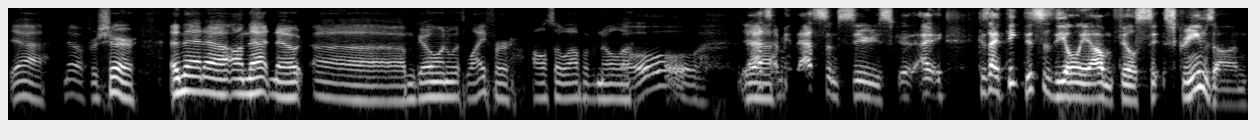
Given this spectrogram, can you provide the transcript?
Yeah, no, for sure. And then uh, on that note, uh, I'm going with Lifer, also off of Nola. Oh, yeah, that's I mean that's some serious. I because I think this is the only album Phil screams on.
